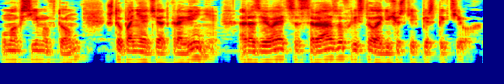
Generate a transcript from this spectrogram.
у Максима в том, что понятие откровения развивается сразу в христологических перспективах.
